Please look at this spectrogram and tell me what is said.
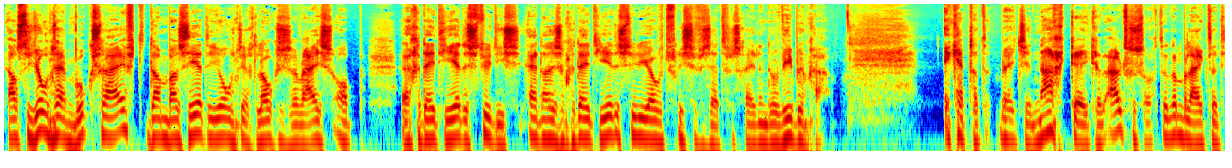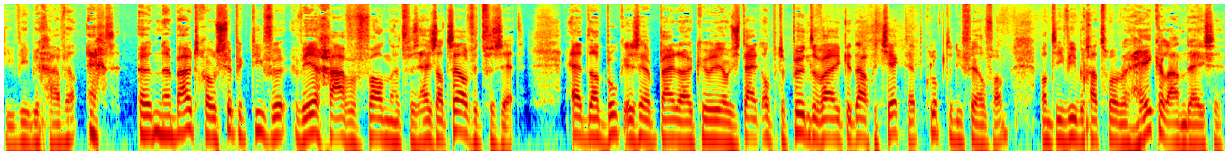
als de Jong zijn boek schrijft... dan baseert de Jong zich logischerwijs op uh, gedetailleerde studies. En er is een gedetailleerde studie over het Friese verzet verschenen door Wiebenga. Ik heb dat een beetje nagekeken en uitgezocht. En dan blijkt dat die Wiebenga wel echt een uh, buitengewoon subjectieve weergave van het verzet. Hij zat zelf in het verzet. En dat boek is er bijna een curiositeit. Op de punten waar ik het nou gecheckt heb, klopt er niet veel van. Want die Wiebe gaat gewoon een hekel aan deze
